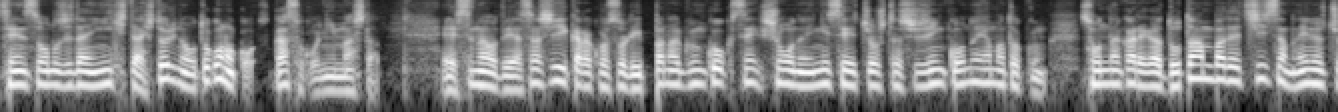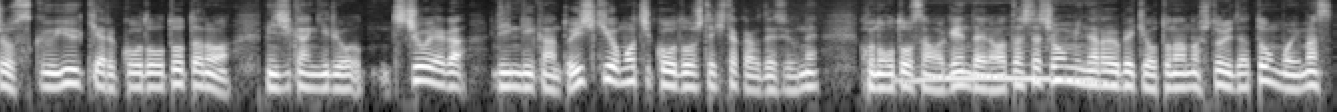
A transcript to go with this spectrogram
戦争の時代に生きた一人の男の子がそこにいました、えー素直で優しいからこそ立派な軍国少年に成長した主人公の大和君そんな彼が土壇場で小さな命を救う勇気ある行動を取ったのは身近にいる父親が倫理観と意識を持ち行動してきたからですよね。このお父さんは現代の私たちも見習うべき大人の一人だと思います。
